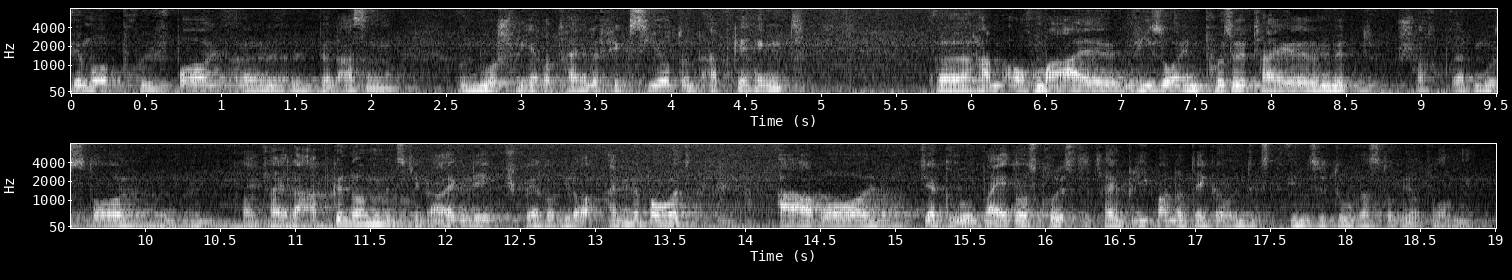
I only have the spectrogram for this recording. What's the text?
immer prüfbar äh, belassen und nur schwere Teile fixiert und abgehängt. Äh, haben auch mal wie so ein Puzzleteil mit Schachbrettmuster äh, ein paar Teile abgenommen, ins Regal gelegt, später wieder angebaut. Aber der weitaus größte Teil blieb an der Decke und ist in situ restauriert worden.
